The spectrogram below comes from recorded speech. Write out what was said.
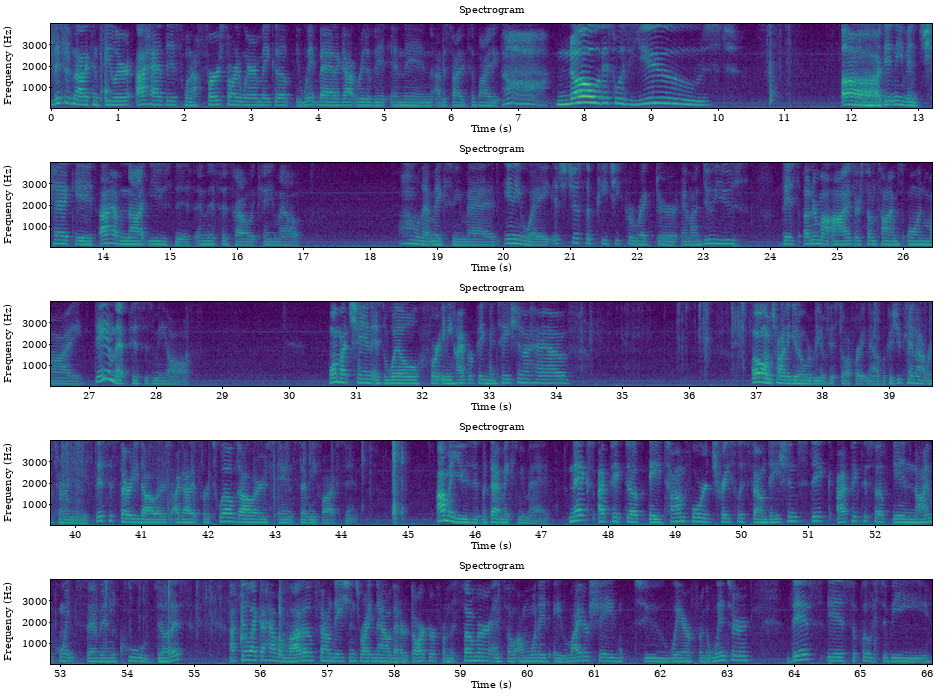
This is not a concealer. I had this when I first started wearing makeup. It went bad. I got rid of it and then I decided to buy it. no, this was used. Oh, I didn't even check it. I have not used this and this is how it came out. Oh, that makes me mad. Anyway, it's just a peachy corrector and I do use this under my eyes or sometimes on my... Damn, that pisses me off on my chin as well for any hyperpigmentation I have. Oh, I'm trying to get over being pissed off right now because you cannot return these. This is $30. I got it for $12.75. I'm going to use it, but that makes me mad. Next, I picked up a Tom Ford Traceless Foundation Stick. I picked this up in 9.7 Cool Dusk. I feel like I have a lot of foundations right now that are darker from the summer and so I wanted a lighter shade to wear for the winter. This is supposed to be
